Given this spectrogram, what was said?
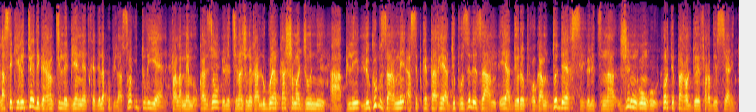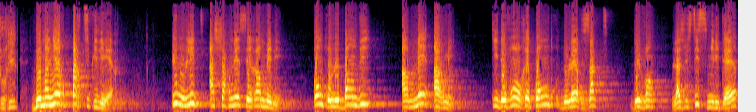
la sécurité et de garantir le bien-être de la population iturienne. Par la même occasion, le lieutenant général Luboyan Kachama Johnny a appelé le groupe armé à se préparer à déposer les armes et adhérer au programme d'ODRC. Le lieutenant Jules Ngongo, porte-parole de FRDC à l'Itourie. De manière particulière, une lutte acharnée sera menée contre le bandit en main armée qui devront répondre de leurs actes devant la justice militaire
